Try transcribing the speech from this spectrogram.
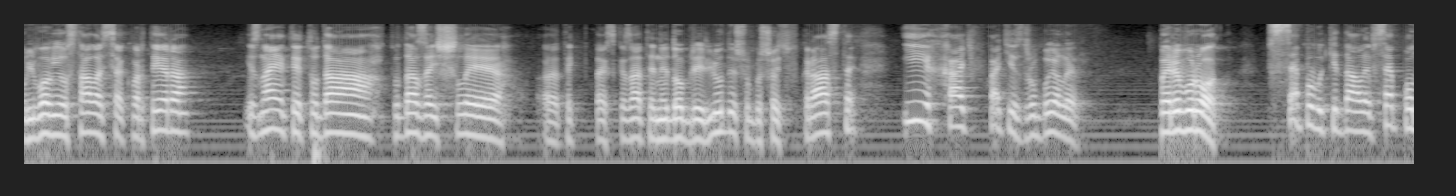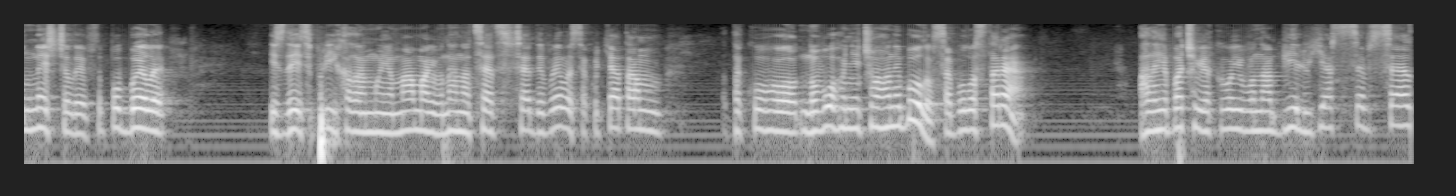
у Львові осталася квартира, і знаєте, туди, туди зайшли, е, так, так сказати, недобрі люди, щоб щось вкрасти. І хать, в хаті зробили переворот. Все повикидали, все понищили, все побили. І, здається, приїхала моя мама, і вона на це все дивилася, хоча там такого нового нічого не було, все було старе. Але я бачив, якою вона білю. Я це все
